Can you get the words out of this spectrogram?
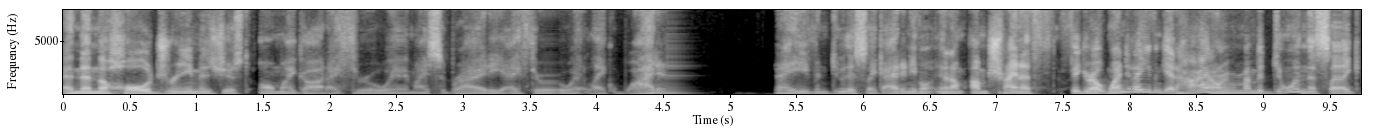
and then the whole dream is just, oh my god, I threw away my sobriety. I threw away like why did I even do this? Like I didn't even, and I'm I'm trying to figure out when did I even get high? I don't even remember doing this. Like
